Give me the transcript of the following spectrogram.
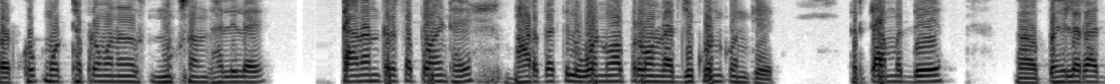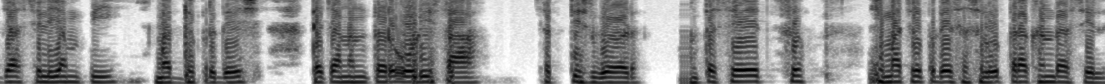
यात खूप मोठ्या प्रमाणात नुकसान झालेलं आहे. त्यानंतरचा पॉइंट आहे भारतातील वनवा प्रवण राज्य कोणकोणती आहेत? तर त्यामध्ये पहिलं राज्य असेल एम पी मध्य प्रदेश त्याच्यानंतर ओडिसा छत्तीसगड तसेच हिमाचल प्रदेश असेल उत्तराखंड असेल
